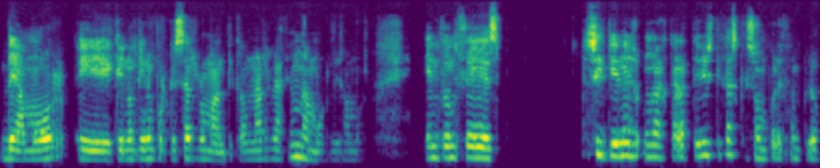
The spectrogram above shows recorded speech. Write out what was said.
de amor eh, que no tiene por qué ser romántica, una relación de amor, digamos. Entonces, si tienes unas características que son, por ejemplo,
